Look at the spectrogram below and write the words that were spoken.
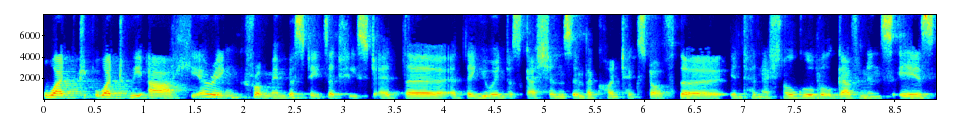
what what we are hearing from member states, at least at the at the UN discussions in the context of the international global governance, is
